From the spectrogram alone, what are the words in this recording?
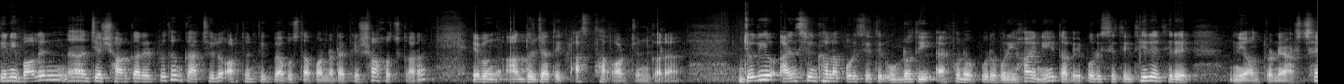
তিনি বলেন যে সরকারের প্রথম কাজ ছিল অর্থনৈতিক ব্যবস্থাপনাটাকে সহজ করা এবং আন্তর্জাতিক আস্থা অর্জন করা। যদিও আইন শৃঙ্খলা পরিস্থিতির উন্নতি এখনও পুরোপুরি হয়নি, তবে পরিস্থিতি ধীরে ধীরে নিয়ন্ত্রণে আসছে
